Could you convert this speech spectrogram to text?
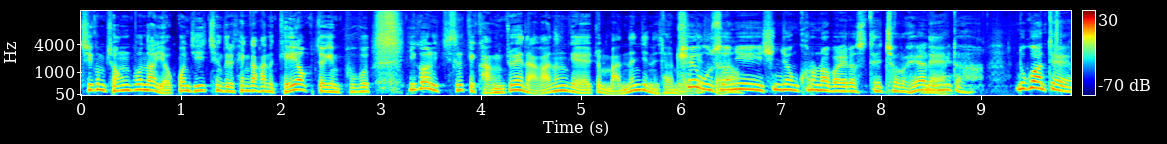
지금 정부나 여권 지지층들이 생각하는 개혁적인 부분 이걸 이렇게 강조해 나가는 게 좀 맞는지는 잘 모르겠어요. 최우선이 신종 코로나 바이러스 대처로 해야 네. 됩니다. 누구한테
